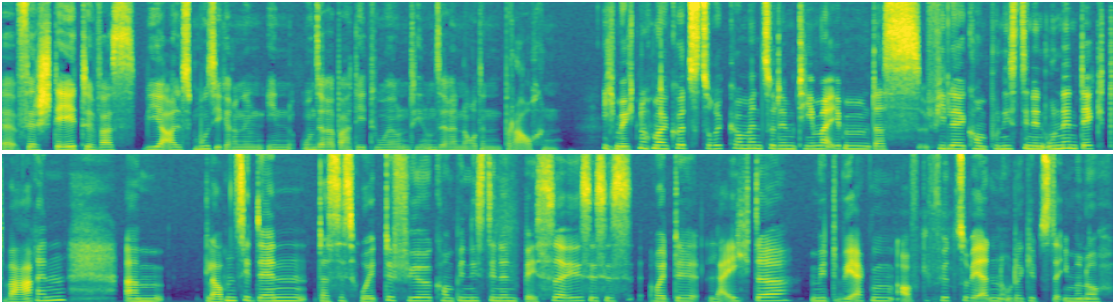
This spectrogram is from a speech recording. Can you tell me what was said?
äh, versteht, was wir als Musikerinnen in unserer Partitur und in unseren Noten brauchen. Ich möchte noch mal kurz zurückkommen zu dem Thema eben, dass viele Komponistinnen unentdeckt waren. Ähm, Glauben Sie denn, dass es heute für Komponistinnen besser ist? Ist es heute leichter, mit Werken aufgeführt zu werden oder gibt es da immer noch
